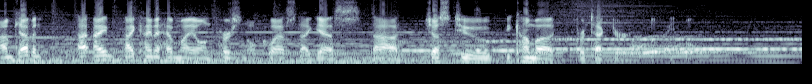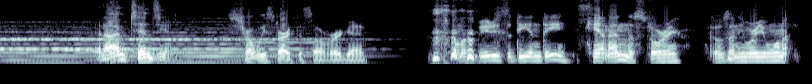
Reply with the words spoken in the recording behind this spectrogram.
I'm Kevin. I, I, I kind of have my own personal quest, I guess, uh, just to become a protector of people. And I'm Tinsian. Shall we start this over again? It's one of the beauties of D&D. Can't end the story. Goes anywhere you want it.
